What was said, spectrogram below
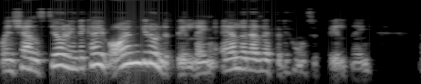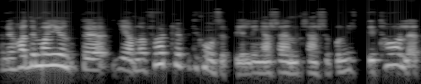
Och en tjänstgöring, det kan ju vara en grundutbildning eller en repetitionsutbildning. Men nu hade man ju inte genomfört repetitionsutbildningar sedan kanske på 90-talet.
